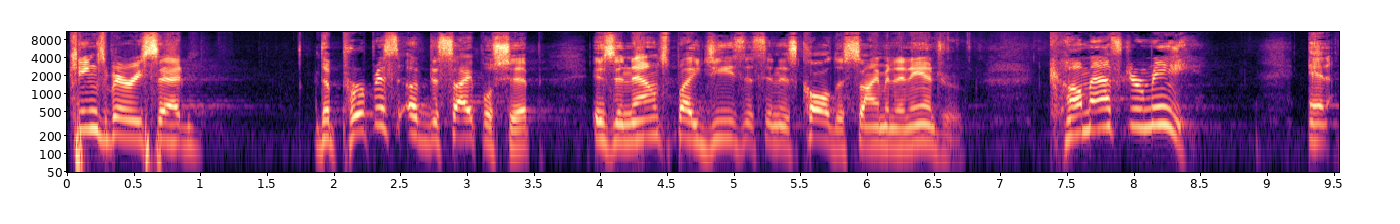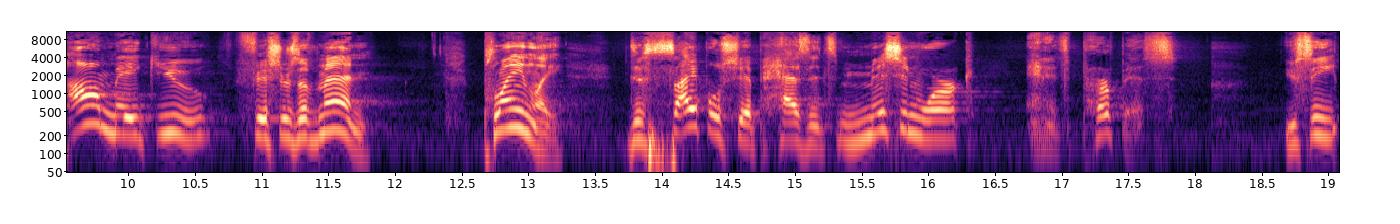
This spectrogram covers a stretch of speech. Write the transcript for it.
Kingsbury said, The purpose of discipleship is announced by Jesus in his call to Simon and Andrew Come after me, and I'll make you fishers of men. Plainly, discipleship has its mission work and its purpose. You see,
